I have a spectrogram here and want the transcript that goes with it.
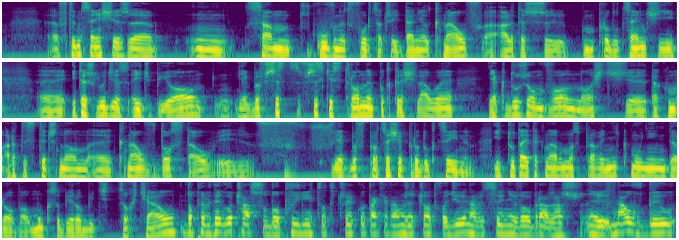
E, w tym sensie, że mm, sam główny twórca, czyli Daniel Knauf, ale też y, producenci e, i też ludzie z HBO, jakby wszyscy, wszystkie strony podkreślały, jak dużą wolność taką artystyczną Knauf dostał w, jakby w procesie produkcyjnym. I tutaj tak na dobrą sprawę nikt mu nie ingerował. Mógł sobie robić co chciał. Do pewnego czasu, bo później to człowieku takie tam rzeczy odchodziły, nawet sobie nie wyobrażasz. Y, Nauf był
